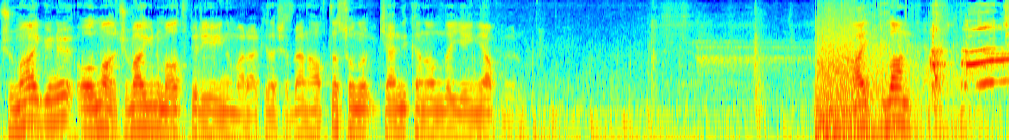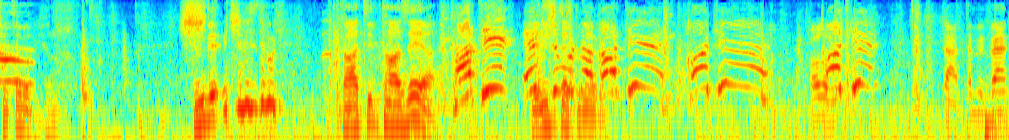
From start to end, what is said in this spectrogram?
Cuma günü olmaz. Cuma günü multiplayer yayınım var arkadaşlar. Ben hafta sonu kendi kanalımda yayın yapmıyorum. Ay ulan. Çete bakıyorum. Şimdi Üçünüz de burada. katil taze ya. Katil! Geniş Hepsi burada takılıyorum. katil! Katil! Oğlum Katil! yani tabii ben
